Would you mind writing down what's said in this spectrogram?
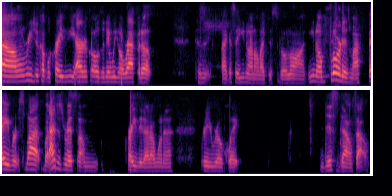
Um, I'm gonna read you a couple crazy articles, and then we're gonna wrap it up. Because, like I said, you know I don't like this to go long. You know, Florida is my favorite spot, but I just read something crazy that I want to read real quick. This is down south.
